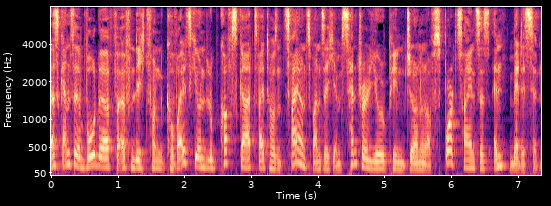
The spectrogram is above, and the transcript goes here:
Das Ganze wurde veröffentlicht von Kowalski und Lubkowska 2022 im Central European Journal of Sport Sciences and Medicine.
